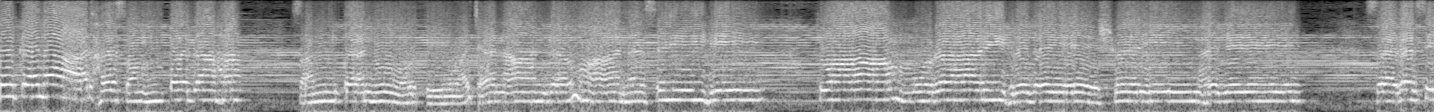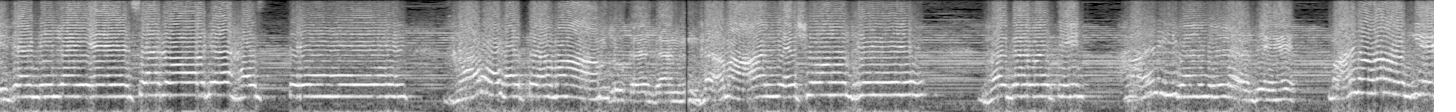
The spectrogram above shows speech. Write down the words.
सकलार्थसम्पदः। सन्तनोति वचनाङ्गमानसैः मुरारि हृदयेश्वरी भजे सरसिजनिलये सरोजहस्ते। धवलतमाम् सुखगन्धमाल्यशोभे भगवति हरिवल्लभे मनोज्ञे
